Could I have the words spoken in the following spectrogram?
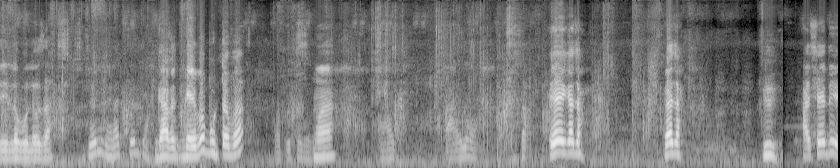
येईल बोलव जा. चल घरात घरात घे बघ बुट बघ कापूसच्या घरात. मग? काय? काय नाही. ए गजा गजा हर्षद. ये.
